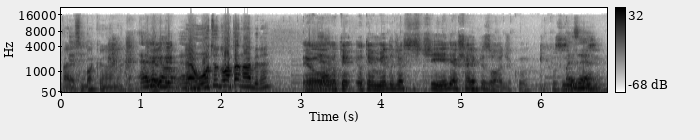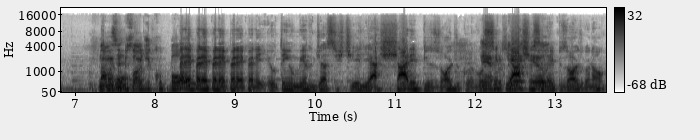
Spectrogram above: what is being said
Parece bacana. É legal. É- é. É outro do Watanabe, né? Eu, É. eu, tenho, eu tenho medo de assistir ele e achar episódico. O que, vocês Mas me é. Não, mas, Mas é. episódico bom. Peraí, peraí, peraí, peraí, peraí. Eu tenho medo de assistir ele e achar episódico. É você É, que acha se eu- ele é episódico ou não.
